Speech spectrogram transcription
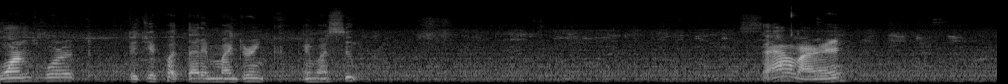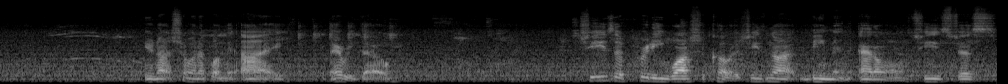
Warmsworth. Did you put that in my drink, in my soup? Sally. You're not showing up on the eye. There we go. She's a pretty wash of color. She's not beaming at all. She's just,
